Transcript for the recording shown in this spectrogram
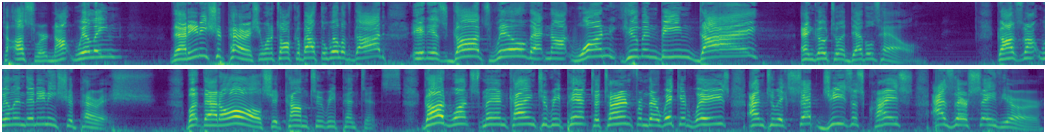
To usward, not willing that any should perish. You want to talk about the will of God? It is God's will that not one human being die and go to a devil's hell. God's not willing that any should perish but that all should come to repentance. God wants mankind to repent, to turn from their wicked ways, and to accept Jesus Christ as their Savior.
